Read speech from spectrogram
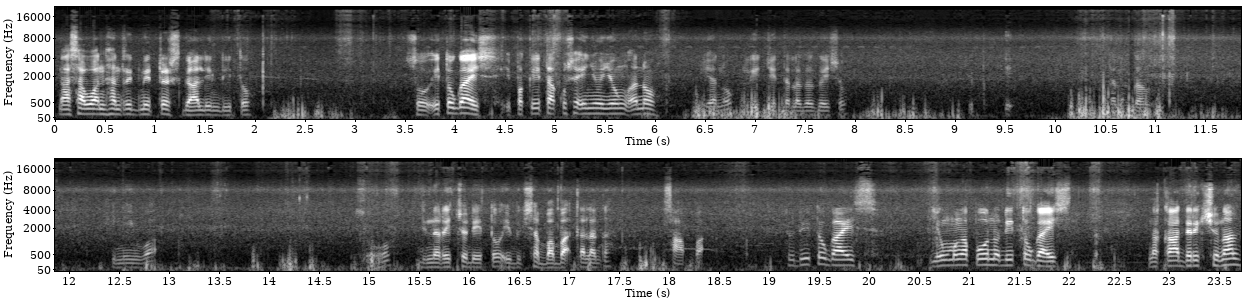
nasa 100 meters galing dito. So ito guys, ipakita ko sa inyo yung ano, yan oh, legit talaga guys oh. Ip- talagang hiniwa. So, dinaretso dito, ibig sa baba talaga, sapa. So dito guys, yung mga puno dito guys, naka-directional.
